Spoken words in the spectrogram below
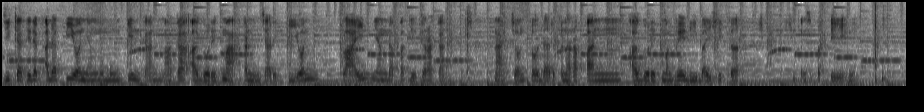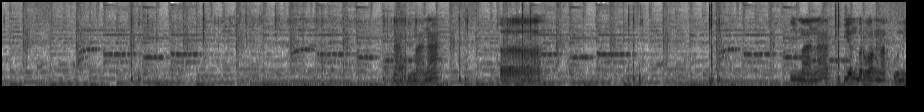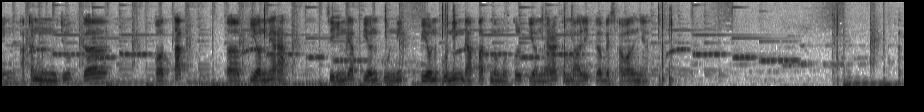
Jika tidak ada pion yang memungkinkan, maka algoritma akan mencari pion lain yang dapat digerakkan. Nah, contoh dari penerapan algoritma Grady by Hitter contohnya seperti ini. Nah, di mana uh, di mana pion berwarna kuning akan menuju ke kotak uh, pion merah sehingga pion kuning pion kuning dapat memukul pion merah kembali ke base awalnya.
